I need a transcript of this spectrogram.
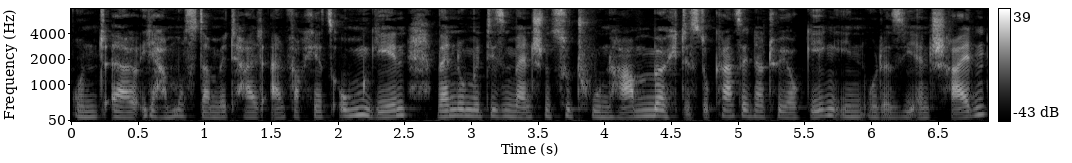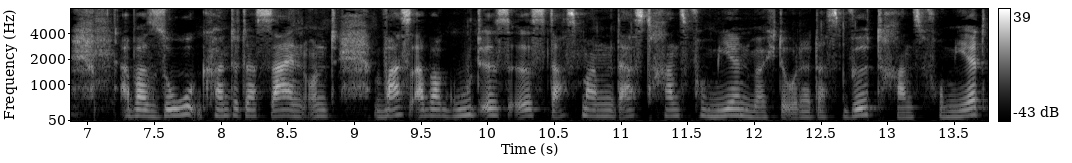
und äh, ja, muss damit halt einfach jetzt umgehen, wenn du mit diesem Menschen zu tun haben möchtest. Du kannst dich natürlich auch gegen ihn oder sie entscheiden, aber so könnte das sein. Und was aber gut ist, ist, dass man das transformieren möchte oder das wird transformiert,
